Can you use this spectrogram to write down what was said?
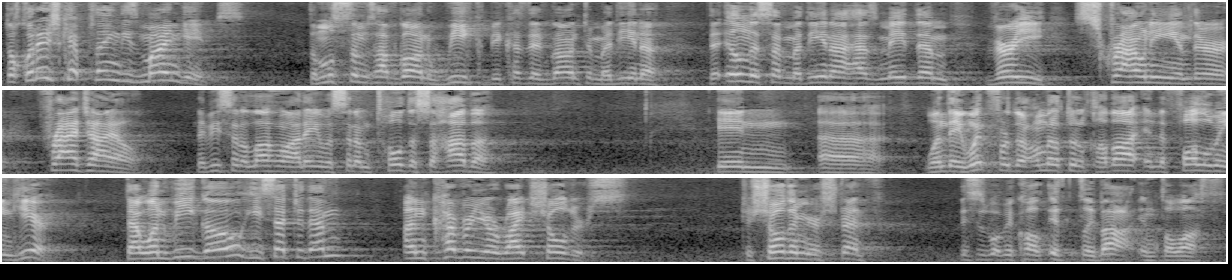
The Quraysh kept playing these mind games. The Muslims have gone weak because they've gone to Medina. The illness of Medina has made them very scrawny and they're fragile. Nabi sallallahu alayhi told the Sahaba in uh, when they went for the Umratul Qada in the following year. That when we go, he said to them, uncover your right shoulders to show them your strength. This is what we call ittiba in tawaf.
